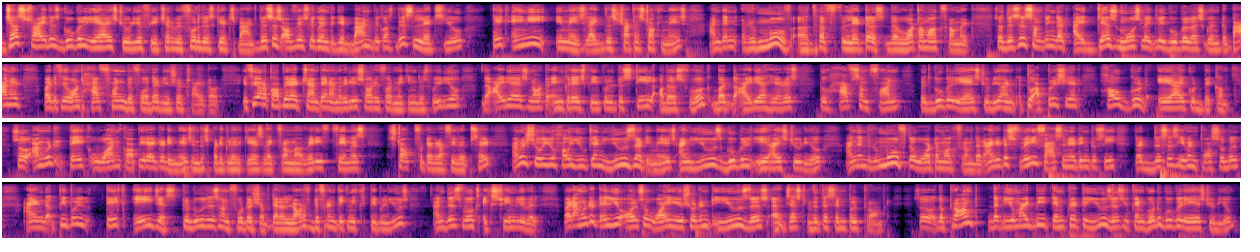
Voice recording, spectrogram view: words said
just try this Google AI Studio feature before this gets banned. This is obviously going to get banned because this lets you take any image like this shutterstock image and then remove uh, the letters the watermark from it. So this is something that i guess most likely google is going to ban it but if you want to have fun before that you should try it out. If you are a copyright champion i'm really sorry for making this video. The idea is not to encourage people to steal others work but the idea here is to have some fun with Google AI Studio and to appreciate how good AI could become. So I'm going to take one copyrighted image in this particular case, like from a very famous stock photography website. I'm going to show you how you can use that image and use Google AI Studio and then remove the watermark from that. And it is very fascinating to see that this is even possible and people take ages to do this on Photoshop. There are a lot of different techniques people use and this works extremely well. But I'm going to tell you also why you shouldn't use this uh, just with a simple prompt. So the prompt that you might be tempted to use is you can go to Google AI Studio,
